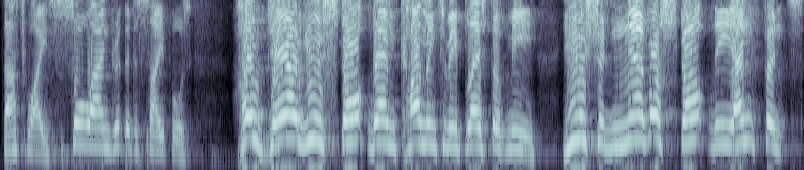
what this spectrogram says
That's why he's so angry at the disciples. How dare you stop them coming to be blessed of me? You should never stop the infants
